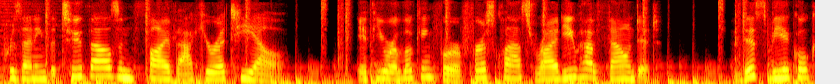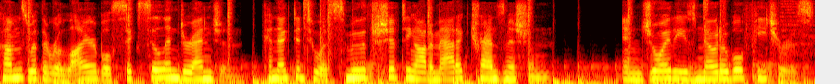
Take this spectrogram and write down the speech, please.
Presenting the 2005 Acura TL. If you are looking for a first-class ride you have found it. This vehicle comes with a reliable six-cylinder engine, connected to a smooth shifting automatic transmission. Enjoy these notable features,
